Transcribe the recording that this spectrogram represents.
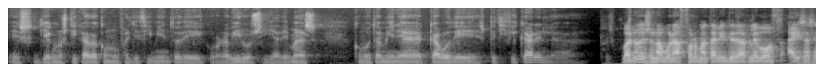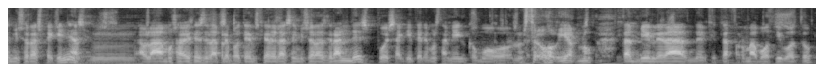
es diagnosticada como un fallecimiento de coronavirus. Y además, como también acabo de especificar en la Bueno, es una buena forma también de darle voz a esas emisoras pequeñas. Mm, hablábamos a veces de la prepotencia de las emisoras grandes, pues aquí tenemos también como nuestro gobierno también le da, en cierta forma, voz y voto,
